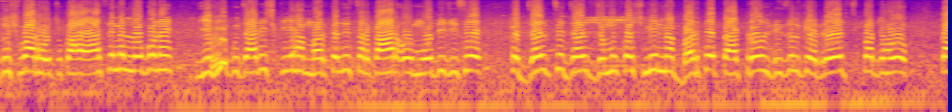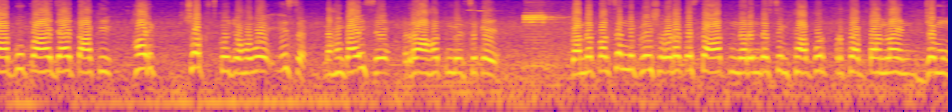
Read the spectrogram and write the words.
दुश्वार हो चुका है। ऐसे में लोगों ने यही गुजारिश की है मरकजी सरकार और मोदी जी से कि जल्द से जल्द जम्मू कश्मीर में बढ़ते पेट्रोल, डीजल के रेट्स पर जो है वो काबू पाया जाए, ताकि हर शख्स को जो है वो इस महँगाई से राहत मिल सके। कैमरा पर्सन निकलेश अरोड़ा के साथ नरेंद्र सिंह ठाकुर परफेक्ट टाइमलाइन जम्मू।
